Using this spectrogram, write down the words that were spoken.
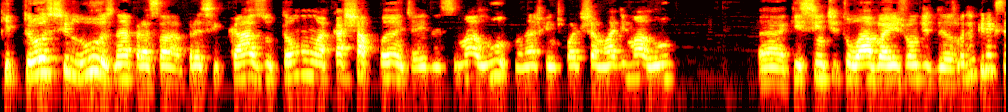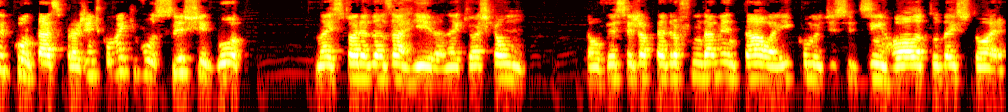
que trouxe luz, né? Para esse caso tão acachapante aí desse maluco, né? Acho que a gente pode chamar de maluco é, que se intitulava aí João de Deus. Mas eu queria que você contasse para a gente como é que você chegou na história da Zahira, né? Que eu acho que é um talvez seja a pedra fundamental aí, como eu disse, desenrola toda a história.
